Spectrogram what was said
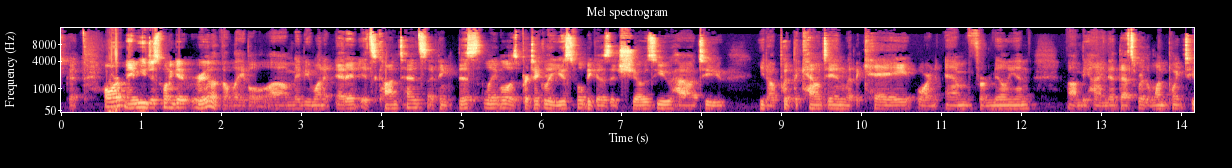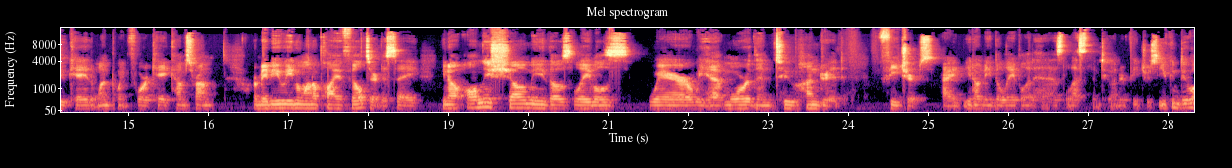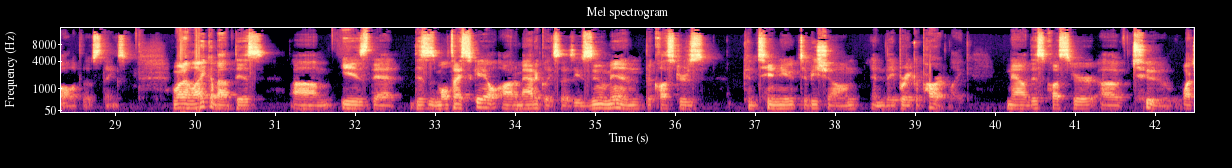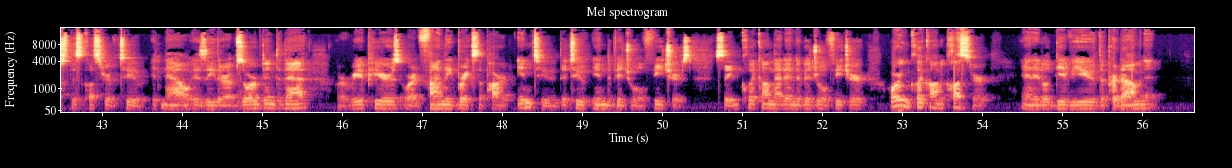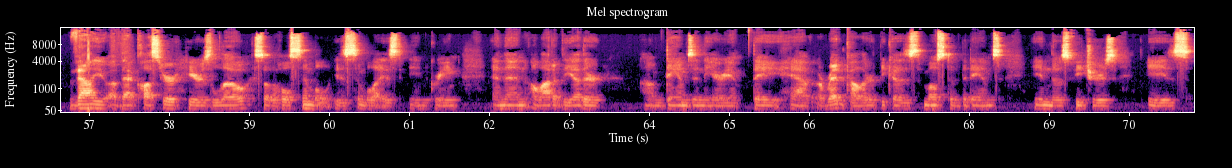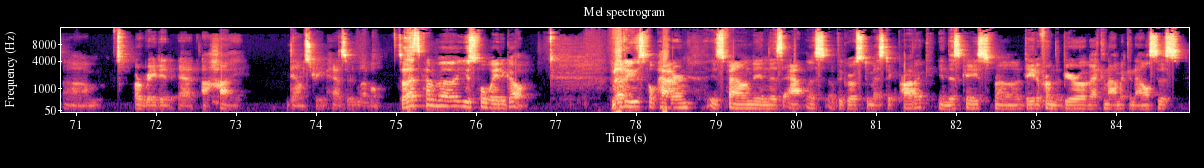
Okay. Or maybe you just want to get rid of the label. Um, maybe you want to edit its contents. I think this label is particularly useful because it shows you how to, you know, put the count in with a K or an M for million um, behind it. That's where the 1.2K, the 1.4K comes from. Or maybe you even want to apply a filter to say, you know, only show me those labels where we have more than 200 features, right? You don't need to label it as less than 200 features. You can do all of those things. What I like about this um, is that this is multi-scale automatically. So as you zoom in, the clusters continue to be shown and they break apart. Like now this cluster of two, watch this cluster of two. It now is either absorbed into that or it reappears or it finally breaks apart into the two individual features. So you can click on that individual feature or you can click on a cluster and it'll give you the predominant value of that cluster. Here is low, so the whole symbol is symbolized in green. And then a lot of the other um, dams in the area, they have a red color because most of the dams in those features is um, are rated at a high downstream hazard level. So that's kind of a useful way to go. Another useful pattern is found in this atlas of the gross domestic product. In this case, from data from the Bureau of Economic Analysis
